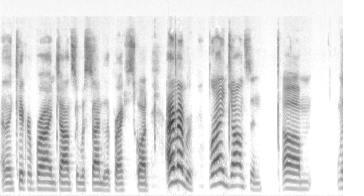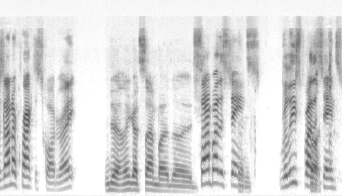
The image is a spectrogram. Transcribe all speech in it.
and then kicker Brian Johnson was signed to the practice squad. I remember Brian Johnson um, was on our practice squad, right? yeah, they got signed by the. Signed by the Saints, released by the Saints,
